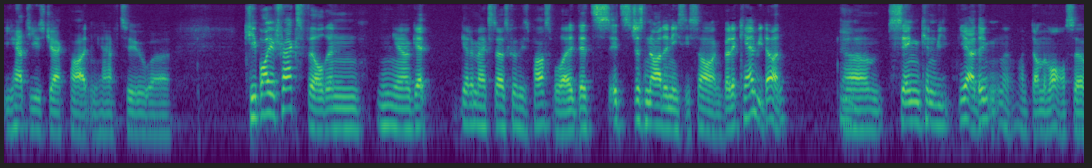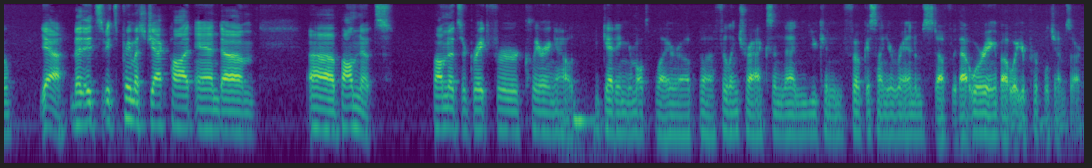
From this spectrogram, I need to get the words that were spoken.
you have to use jackpot and you have to uh, keep all your tracks filled and you know get get it maxed out as quickly as possible. It's it's just not an easy song, but it can be done. Mm. Um, Sing can be yeah. They I've done them all, so yeah. But it's it's pretty much jackpot and um, uh, bomb notes. Bomb notes are great for clearing out, getting your multiplier up, uh, filling tracks, and then you can focus on your random stuff without worrying about what your purple gems are.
